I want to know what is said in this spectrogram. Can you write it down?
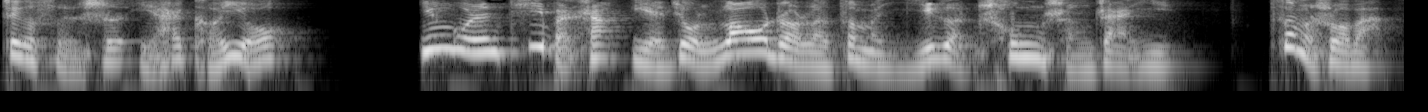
这个损失也还可以哦。英国人基本上也就捞着了这么一个冲绳战役。这么说吧。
